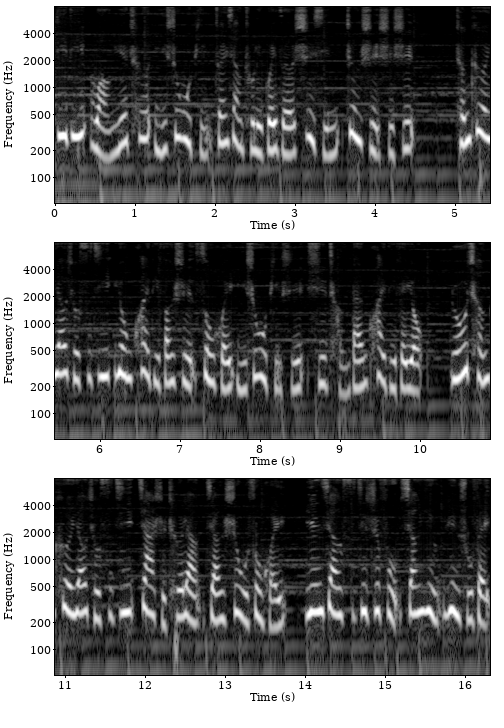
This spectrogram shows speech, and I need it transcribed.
滴滴网约车遗失物品专项处理规则试行正式实施。乘客要求司机用快递方式送回遗失物品时，需承担快递费用。如乘客要求司机驾驶车辆将失物送回，应向司机支付相应运输费。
